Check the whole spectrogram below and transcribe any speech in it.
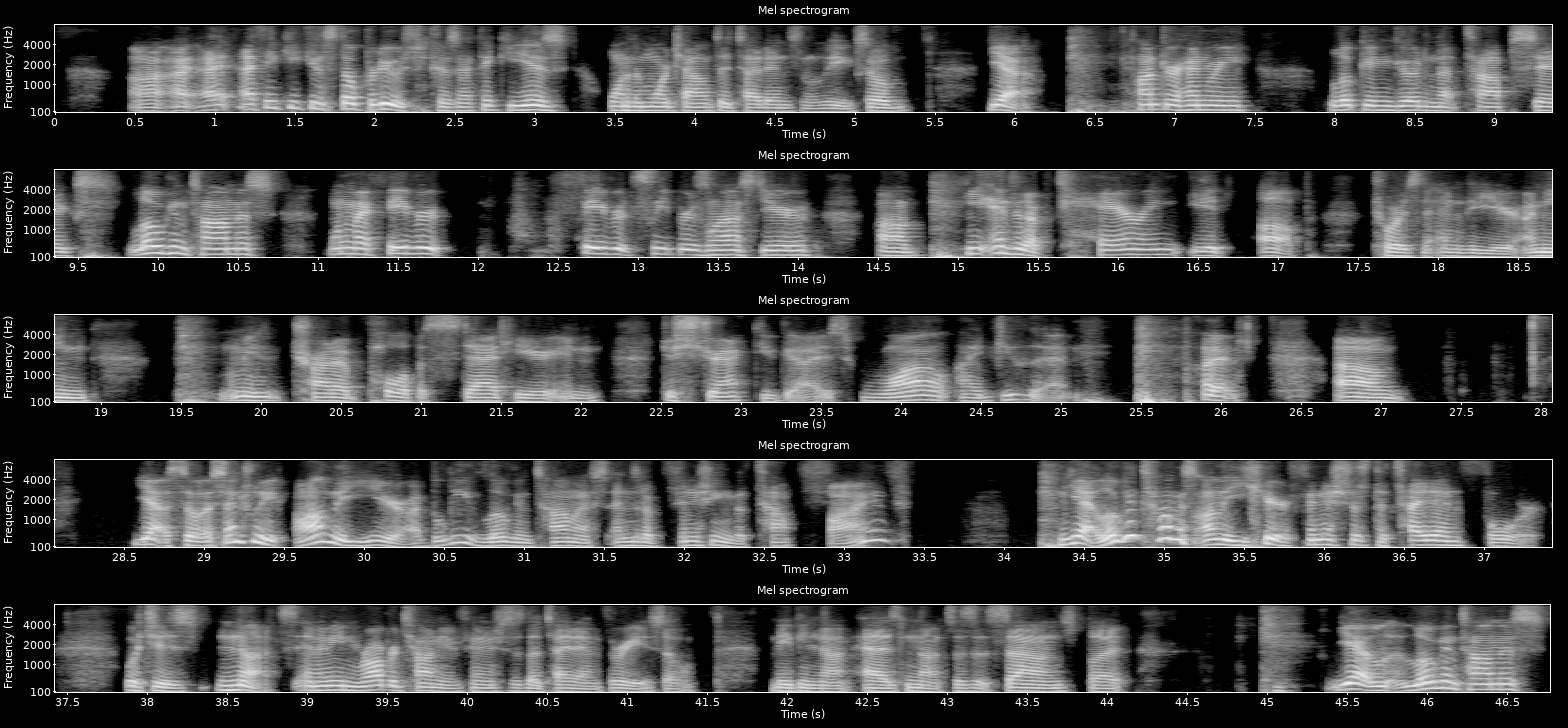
Uh, I, I think he can still produce because I think he is one of the more talented tight ends in the league. So, yeah, Hunter Henry looking good in that top six. Logan Thomas, one of my favorite favorite sleepers last year. Um, he ended up tearing it up towards the end of the year. I mean, let me try to pull up a stat here and distract you guys while I do that. but um, yeah, so essentially on the year, I believe Logan Thomas ended up finishing the top five. yeah, Logan Thomas on the year finishes the tight end four, which is nuts. And I mean, Robert Tonyan finishes the tight end three, so maybe not as nuts as it sounds, but yeah, Logan Thomas.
